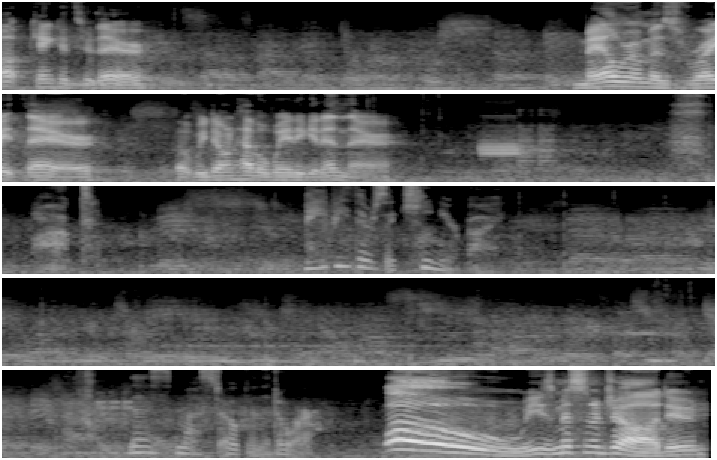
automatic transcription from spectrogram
Oh, can't get through there. Mailroom is right there, but we don't have a way to get in there. Locked. Maybe there's a key nearby. This must open the door. Whoa! He's missing a jaw, dude.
